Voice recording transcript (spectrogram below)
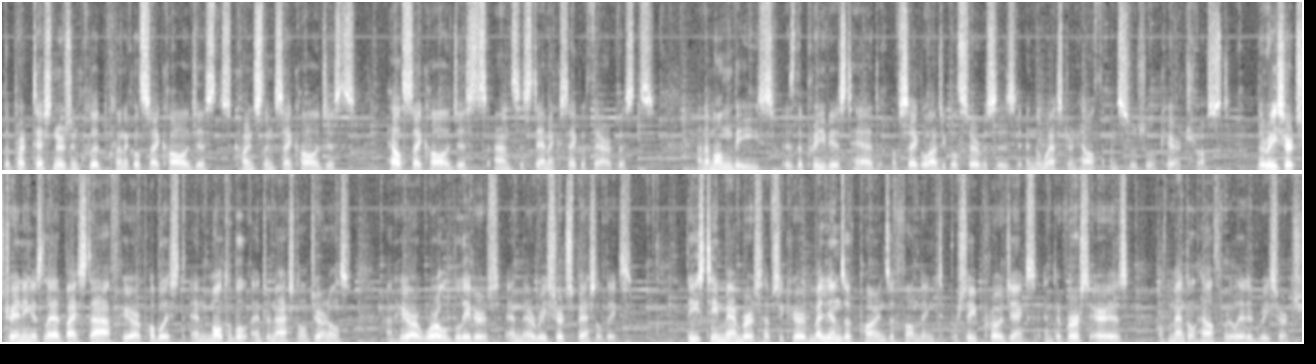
The practitioners include clinical psychologists, counselling psychologists, health psychologists and systemic psychotherapists, and among these is the previous head of psychological services in the Western Health and Social Care Trust. The research training is led by staff who are published in multiple international journals and who are world leaders in their research specialties. These team members have secured millions of pounds of funding to pursue projects in diverse areas of mental health related research.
